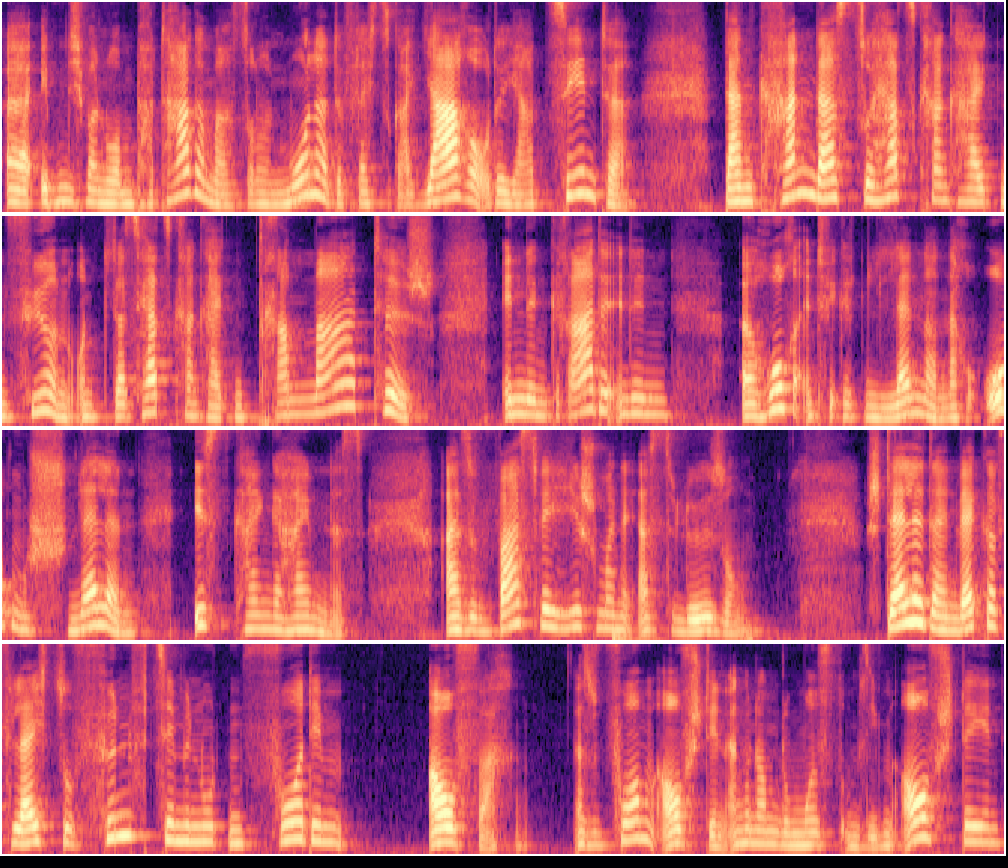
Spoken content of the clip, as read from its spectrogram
äh, eben nicht mal nur ein paar Tage macht, sondern Monate, vielleicht sogar Jahre oder Jahrzehnte, dann kann das zu Herzkrankheiten führen und dass Herzkrankheiten dramatisch in den, gerade in den äh, hochentwickelten Ländern nach oben schnellen, ist kein Geheimnis. Also was wäre hier schon mal eine erste Lösung? Stelle dein Wecker vielleicht so 15 Minuten vor dem Aufwachen. Also vor dem Aufstehen. Angenommen, du musst um 7 aufstehen,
